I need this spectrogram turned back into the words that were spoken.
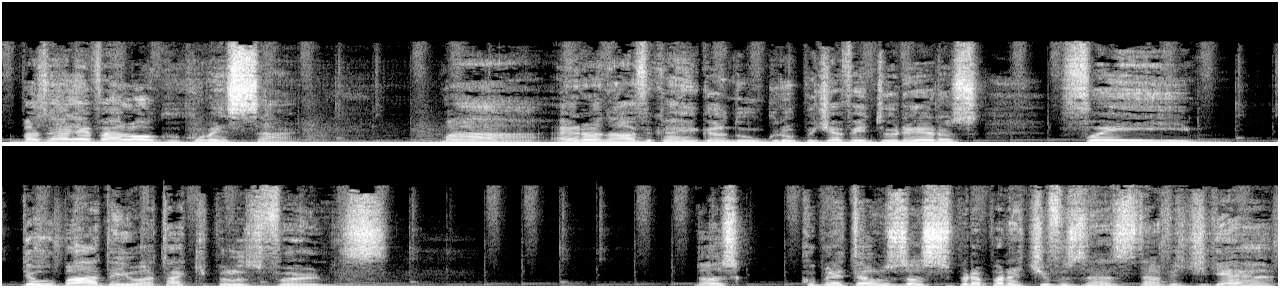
A batalha vai logo começar. Uma aeronave carregando um grupo de aventureiros foi derrubada em um ataque pelos vermes. Nós completamos nossos preparativos nas naves de guerra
